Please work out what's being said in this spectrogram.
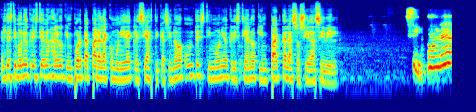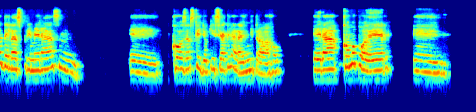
el testimonio cristiano es algo que importa para la comunidad eclesiástica, sino un testimonio cristiano que impacta la sociedad civil. Sí, una de las primeras mm, eh, cosas que yo quise aclarar en mi trabajo era cómo poder eh,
